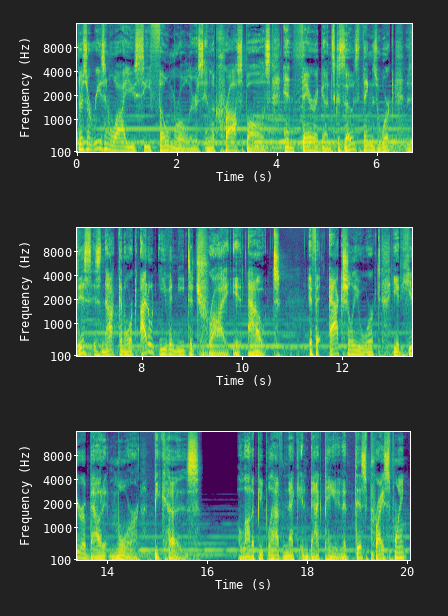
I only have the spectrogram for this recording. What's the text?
There's a reason why you see foam rollers and lacrosse balls and Theraguns because those things work. This is not going to work. I don't even need to try it out. If it actually worked, you'd hear about it more because a lot of people have neck and back pain. And at this price point,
